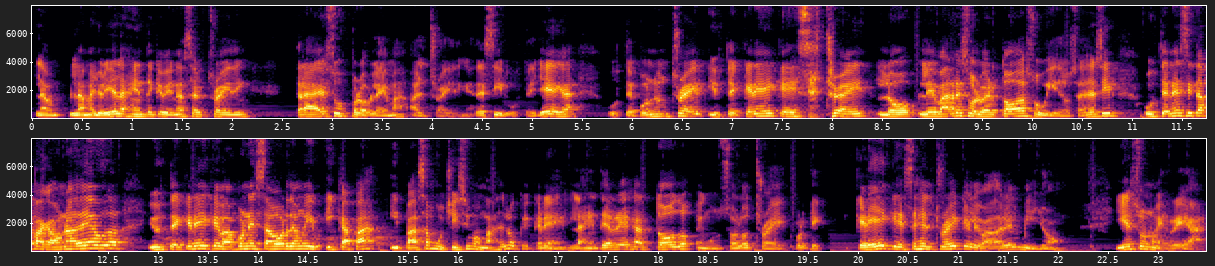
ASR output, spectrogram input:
la, la mayoría de la gente que viene a hacer trading trae sus problemas al trading. Es decir, usted llega, usted pone un trade y usted cree que ese trade lo, le va a resolver toda su vida. O sea, es decir, usted necesita pagar una deuda y usted cree que va a poner esa orden y, capaz, y pasa muchísimo más de lo que creen. La gente arriesga todo en un solo trade porque cree que ese es el trade que le va a dar el millón. Y eso no es real.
